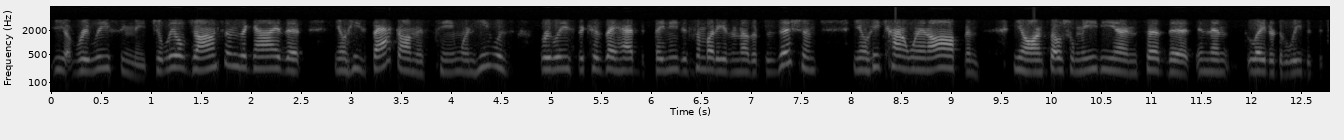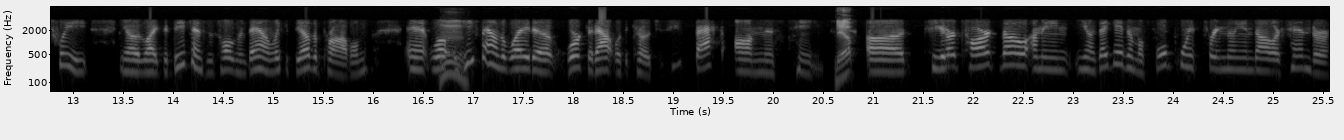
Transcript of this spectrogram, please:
you know releasing me." Jaleel Johnson's a guy that, you know, he's back on this team. When he was released because they had they needed somebody at another position, you know, he kind of went off and you know on social media and said that, and then later deleted the tweet. You know, like the defense is holding down. Look at the other problems. And well, Hmm. he found a way to work it out with the coaches. He's back on this team. Yep. Uh, Teair Tart, though, I mean, you know, they gave him a four point three million dollar tender,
